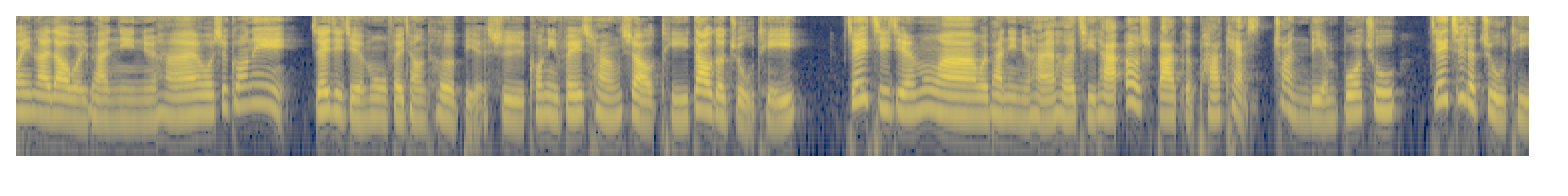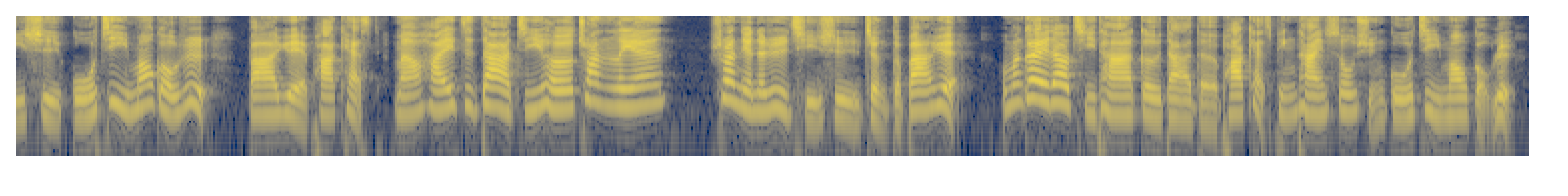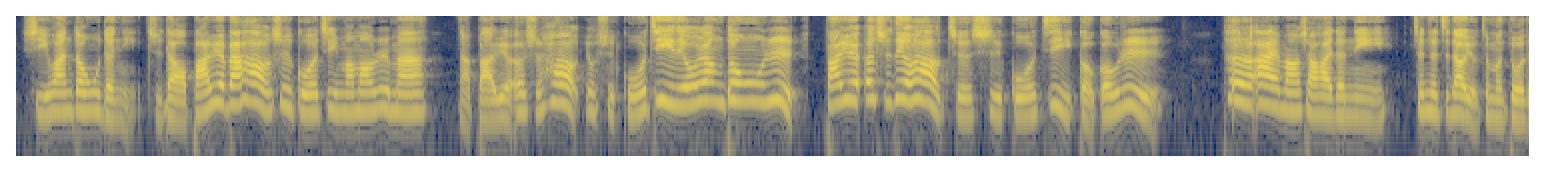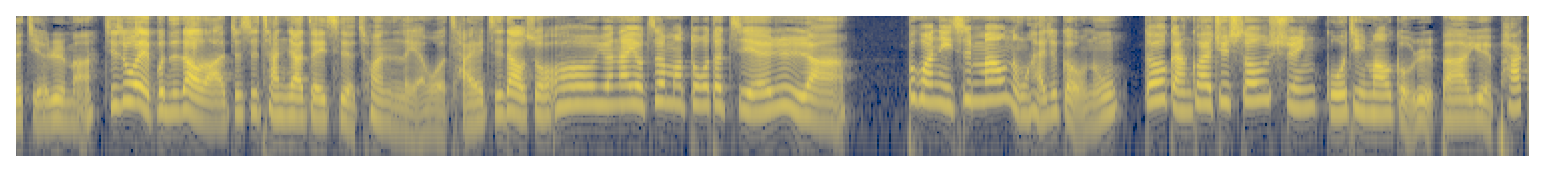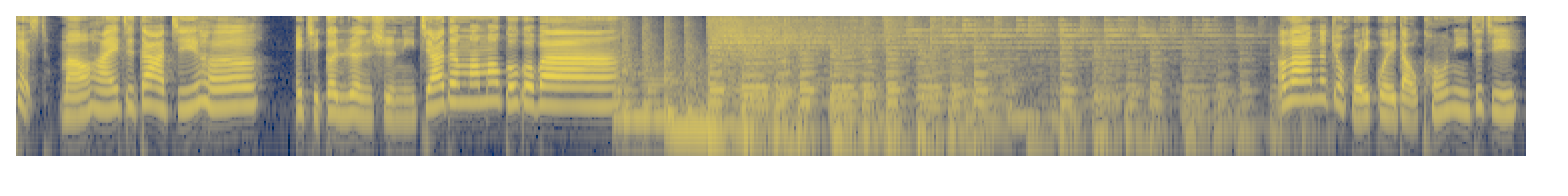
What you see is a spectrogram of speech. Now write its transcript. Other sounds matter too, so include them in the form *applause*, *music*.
欢迎来到伪叛逆女孩，我是 Conny。这一集节目非常特别，是 Conny 非常少提到的主题。这一集节目啊，伪叛逆女孩和其他二十八个 Podcast 串联播出。这一次的主题是国际猫狗日，八月 Podcast 毛孩子大集合串联，串联的日期是整个八月。我们可以到其他各大的 podcast 平台搜寻“国际猫狗日”。喜欢动物的你知道八月八号是国际猫猫日吗？那八月二十号又是国际流浪动物日，八月二十六号则是国际狗狗日。特爱猫小孩的你，真的知道有这么多的节日吗？其实我也不知道啦，就是参加这一次的串联，我才知道说，哦，原来有这么多的节日啊！不管你是猫奴还是狗奴，都赶快去搜寻国际猫狗日八月 Podcast 毛孩子大集合，一起更认识你家的猫猫狗狗吧。好啦，那就回归到 c o n y 自己。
